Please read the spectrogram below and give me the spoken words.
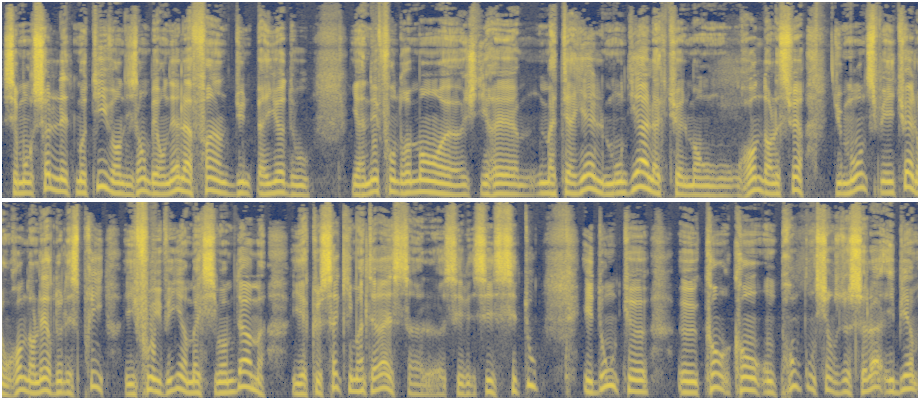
c'est mon seul leitmotiv en disant, ben on est à la fin d'une période où il y a un effondrement, euh, je dirais, matériel, mondial actuellement. On rentre dans la sphère du monde spirituel, on rentre dans l'ère de l'esprit, et il faut éveiller un maximum d'âmes. Il n'y a que ça qui m'intéresse, c'est, tout. Et donc, euh, euh, quand, quand on prend conscience de cela, eh bien,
